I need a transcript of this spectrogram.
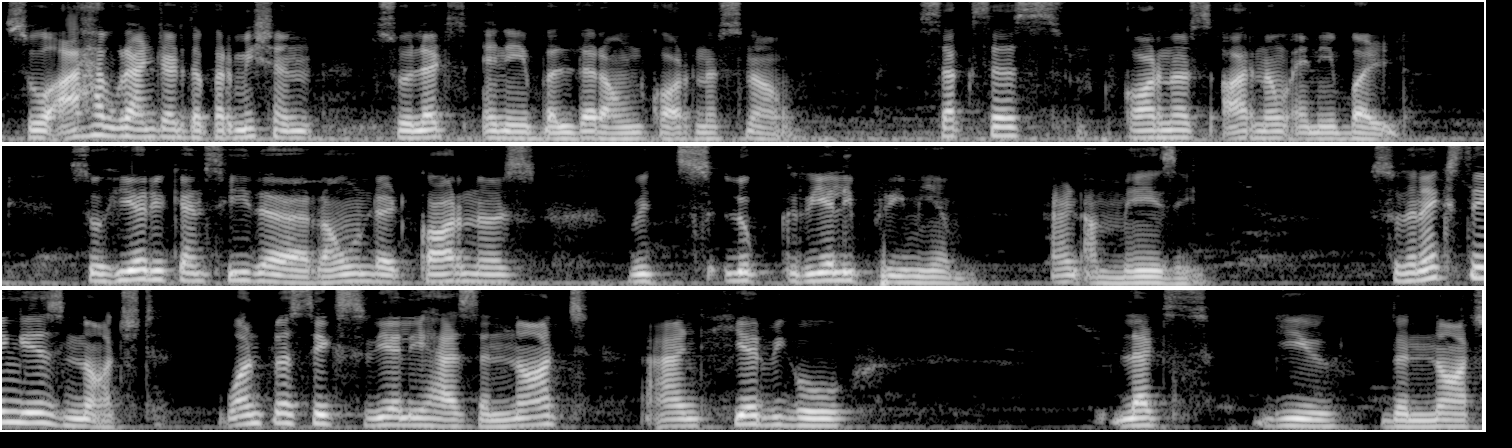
So I have granted the permission. So let's enable the round corners now. Success corners are now enabled. So here you can see the rounded corners which look really premium and amazing. So the next thing is Notch'ed. OnePlus 6 really has a notch and here we go. Let's give the notch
